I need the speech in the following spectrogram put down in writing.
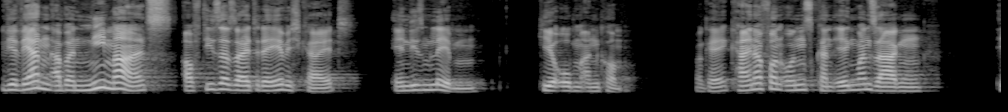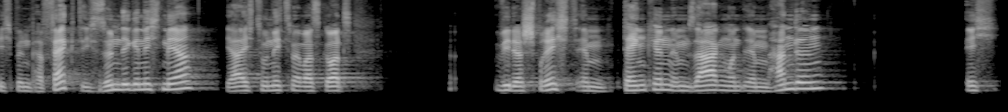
wir werden aber niemals auf dieser Seite der Ewigkeit in diesem Leben hier oben ankommen. Okay? Keiner von uns kann irgendwann sagen, ich bin perfekt, ich sündige nicht mehr, ja, ich tue nichts mehr, was Gott widerspricht im Denken, im Sagen und im Handeln. Ich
